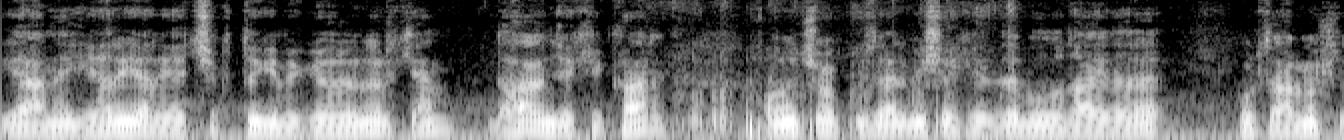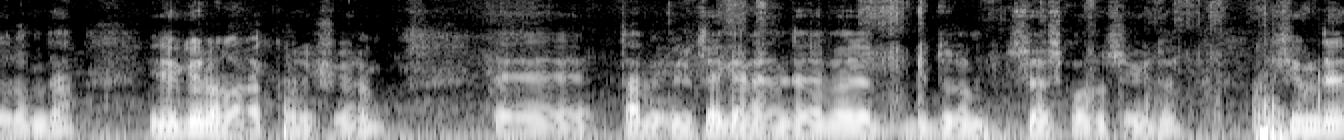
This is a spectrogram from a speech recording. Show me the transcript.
yani yarı yarıya çıktı gibi görünürken daha önceki kar onu çok güzel bir şekilde buğdayları kurtarmış durumda. İnegöl olarak konuşuyorum. Ee, tabii ülke genelinde de böyle bir durum söz konusuydu. Şimdi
